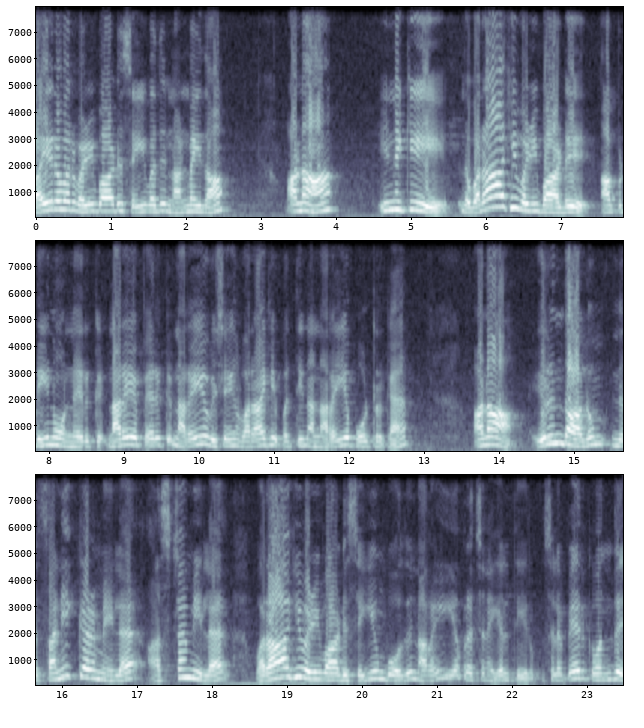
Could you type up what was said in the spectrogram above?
பைரவர் வழிபாடு செய்வது நன்மைதான். ஆனால் இன்றைக்கி இந்த வராகி வழிபாடு அப்படின்னு ஒன்று இருக்குது நிறைய பேருக்கு நிறைய விஷயங்கள் வராகியை பற்றி நான் நிறைய போட்டிருக்கேன். ஆனால் இருந்தாலும் இந்த சனிக்கிழமையில் அஷ்டமியில் வராகி வழிபாடு செய்யும்போது நிறைய பிரச்சனைகள் தீரும். சில பேருக்கு வந்து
